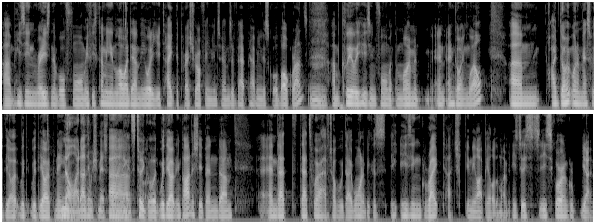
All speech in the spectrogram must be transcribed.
Um, he's in reasonable form. If he's coming in lower down the order, you take the pressure off him in terms of ha- having to score bulk runs. Mm. Um, clearly he's in form at the moment and, and going well. Um, I don't want to mess with the o- with with the opening. No, I don't think we should mess with the Uh, opening. It's too good. with the opening partnership, and um, and that that's where I have trouble with Dave Warner because he, he's in great touch in the IPL at the moment. He's just he's scoring you know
